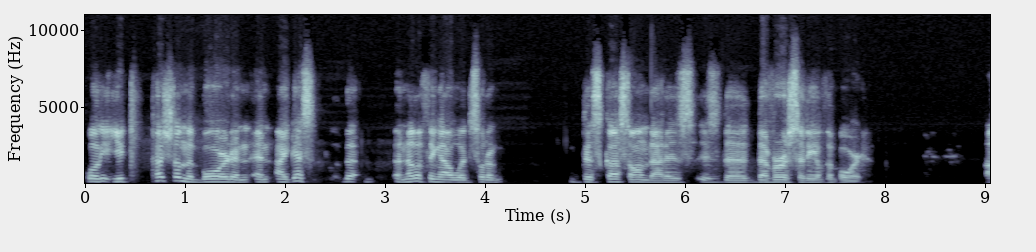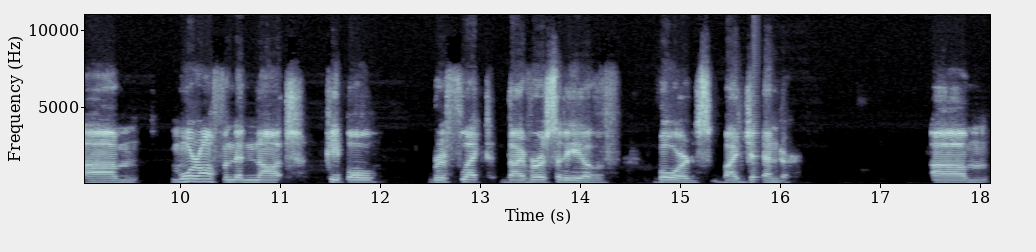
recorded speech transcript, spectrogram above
Well, you touched on the board, and and I guess the, another thing I would sort of discuss on that is is the diversity of the board. Um, more often than not, people reflect diversity of boards by gender. Um,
